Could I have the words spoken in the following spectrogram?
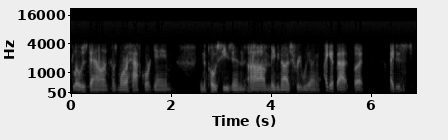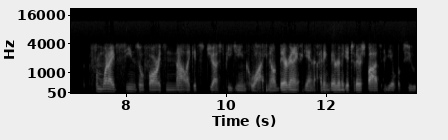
slows down, becomes more of a half court game in the postseason. Um, maybe not as freewheeling. I get that, but I just from what I've seen so far, it's not like it's just PG and Kawhi. You know, they're gonna again. I think they're gonna get to their spots and be able to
